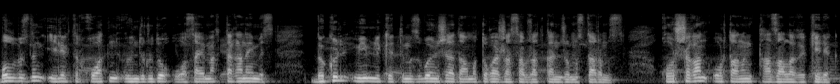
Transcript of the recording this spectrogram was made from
Бұл біздің электр қуатын өндіруді осы аймақта ғана емес бүкіл мемлекетіміз бойынша дамытуға жасап жатқан жұмыстарымыз. Қоршаған ортаның тазалығы керек.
